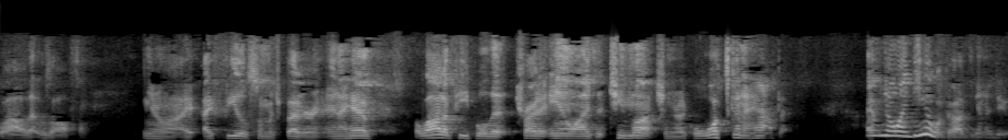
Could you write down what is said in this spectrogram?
wow, that was awesome. You know, I, I feel so much better. And I have a lot of people that try to analyze it too much and they're like, well, what's going to happen? I have no idea what God's going to do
